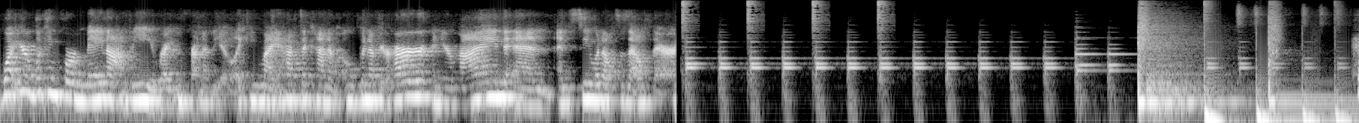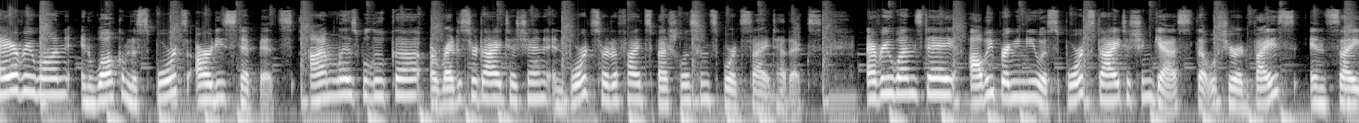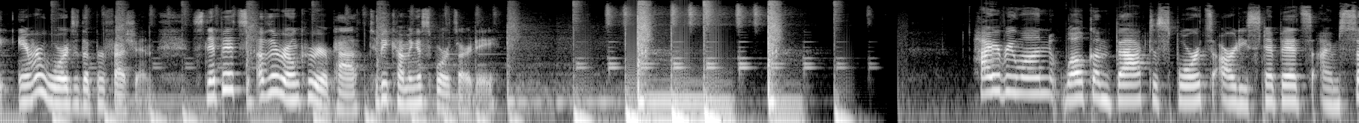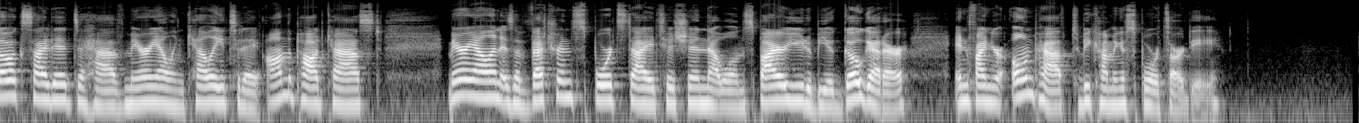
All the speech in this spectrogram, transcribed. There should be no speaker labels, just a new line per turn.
what you're looking for may not be right in front of you. Like you might have to kind of open up your heart and your mind and and see what else is out there.
Hey everyone, and welcome to Sports RD Snippets. I'm Liz Waluka, a registered dietitian and board certified specialist in sports dietetics. Every Wednesday, I'll be bringing you a sports dietitian guest that will share advice, insight, and rewards of the profession, snippets of their own career path to becoming a sports RD. Hi, everyone. Welcome back to Sports RD Snippets. I'm so excited to have Mary Ellen Kelly today on the podcast. Mary Ellen is a veteran sports dietitian that will inspire you to be a go getter and find your own path to becoming a sports RD.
